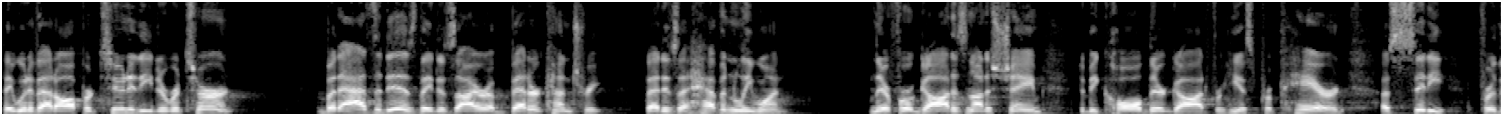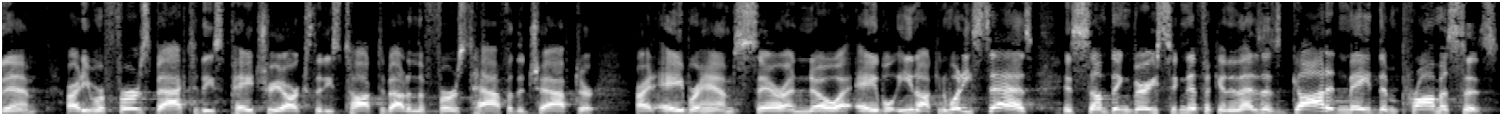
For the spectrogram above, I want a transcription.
they would have had opportunity to return. But as it is, they desire a better country, that is a heavenly one. Therefore, God is not ashamed to be called their God, for he has prepared a city for them. All right, he refers back to these patriarchs that he's talked about in the first half of the chapter. All right, Abraham, Sarah, Noah, Abel, Enoch. And what he says is something very significant, and that is God had made them promises.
